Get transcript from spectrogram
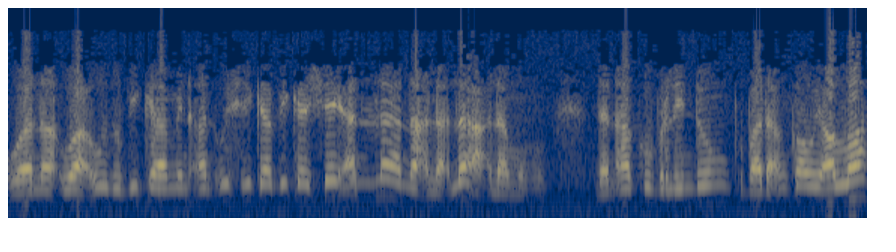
Wa wa'udzu bika min an usyrika bika syai'an la na'la la dan aku berlindung kepada engkau ya Allah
